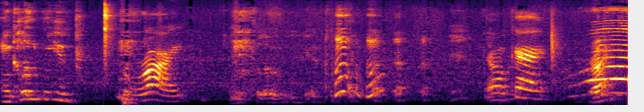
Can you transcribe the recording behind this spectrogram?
Including you. Right. Including you. Okay. Right?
